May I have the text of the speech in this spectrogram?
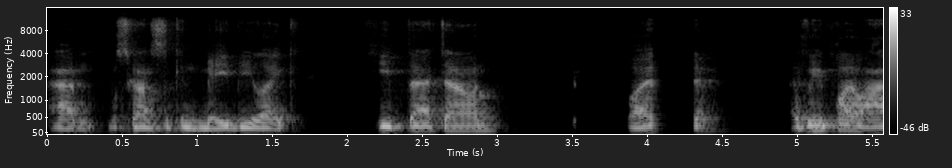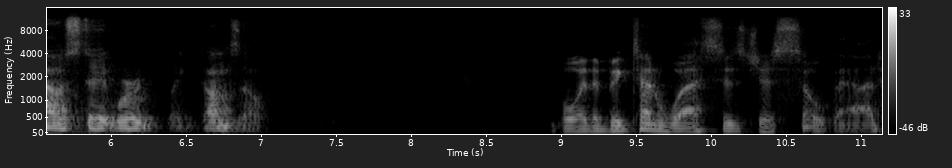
and Wisconsin can maybe like keep that down. But if we play Ohio State, we're like donezo. boy, the Big Ten West is just so bad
